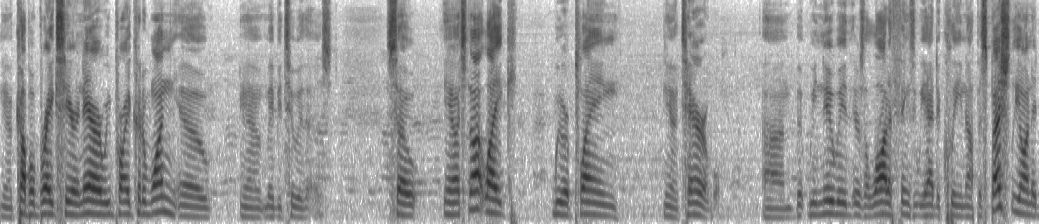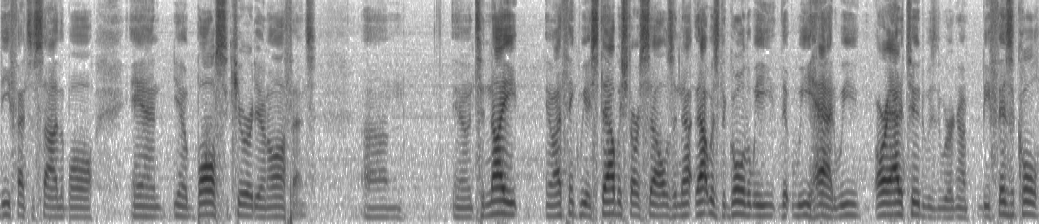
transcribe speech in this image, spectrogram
you know, a couple breaks here and there, we probably could have won, you know, you know, maybe two of those. So, you know, it's not like we were playing, you know, terrible. Um, but we knew we, there's a lot of things that we had to clean up, especially on the defensive side of the ball, and you know, ball security on offense. Um, you know, and tonight, you know, I think we established ourselves, and that, that was the goal that we that we had. We our attitude was we were going to be physical,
